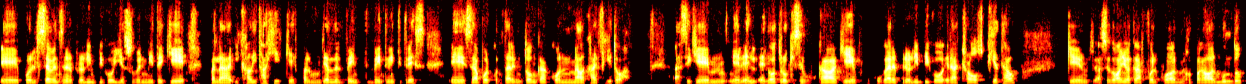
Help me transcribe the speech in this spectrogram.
eh, por el Sevens en el preolímpico y eso permite que para la Ikhalitaji, que es para el Mundial del 2023, eh, se va a poder contar en Tonga con Malachi Figueroa. Así que mm, el, el, otro que se buscaba que jugara el preolímpico era Charles Pietau, que hace dos años atrás fue el jugador mejor pagado del mundo.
